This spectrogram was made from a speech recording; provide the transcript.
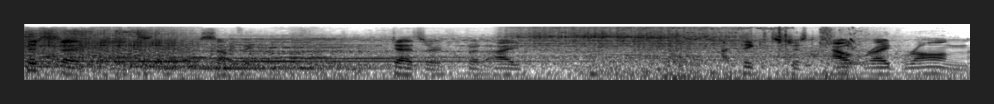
this says that it's something desert, but I I think it's just outright wrong.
